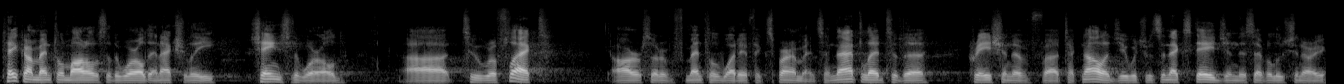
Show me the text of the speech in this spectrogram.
take our mental models of the world and actually change the world uh, to reflect our sort of mental what if experiments. And that led to the creation of uh, technology, which was the next stage in this evolutionary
